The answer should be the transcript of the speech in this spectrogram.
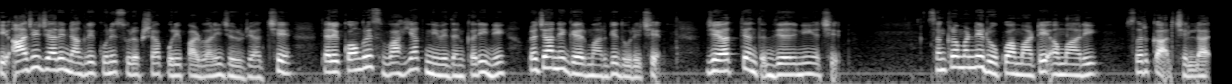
કે આજે જ્યારે નાગરિકોને સુરક્ષા પૂરી પાડવાની જરૂરિયાત છે, ત્યારે કોંગ્રેસ વાહિયાત નિવેદન કરીને પ્રજાને ગેરમાર્ગે દોરે છે, જે અત્યંત દયનીય છે. સંક્રમણને રોકવા માટે અમારી સરકાર છેલ્લા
